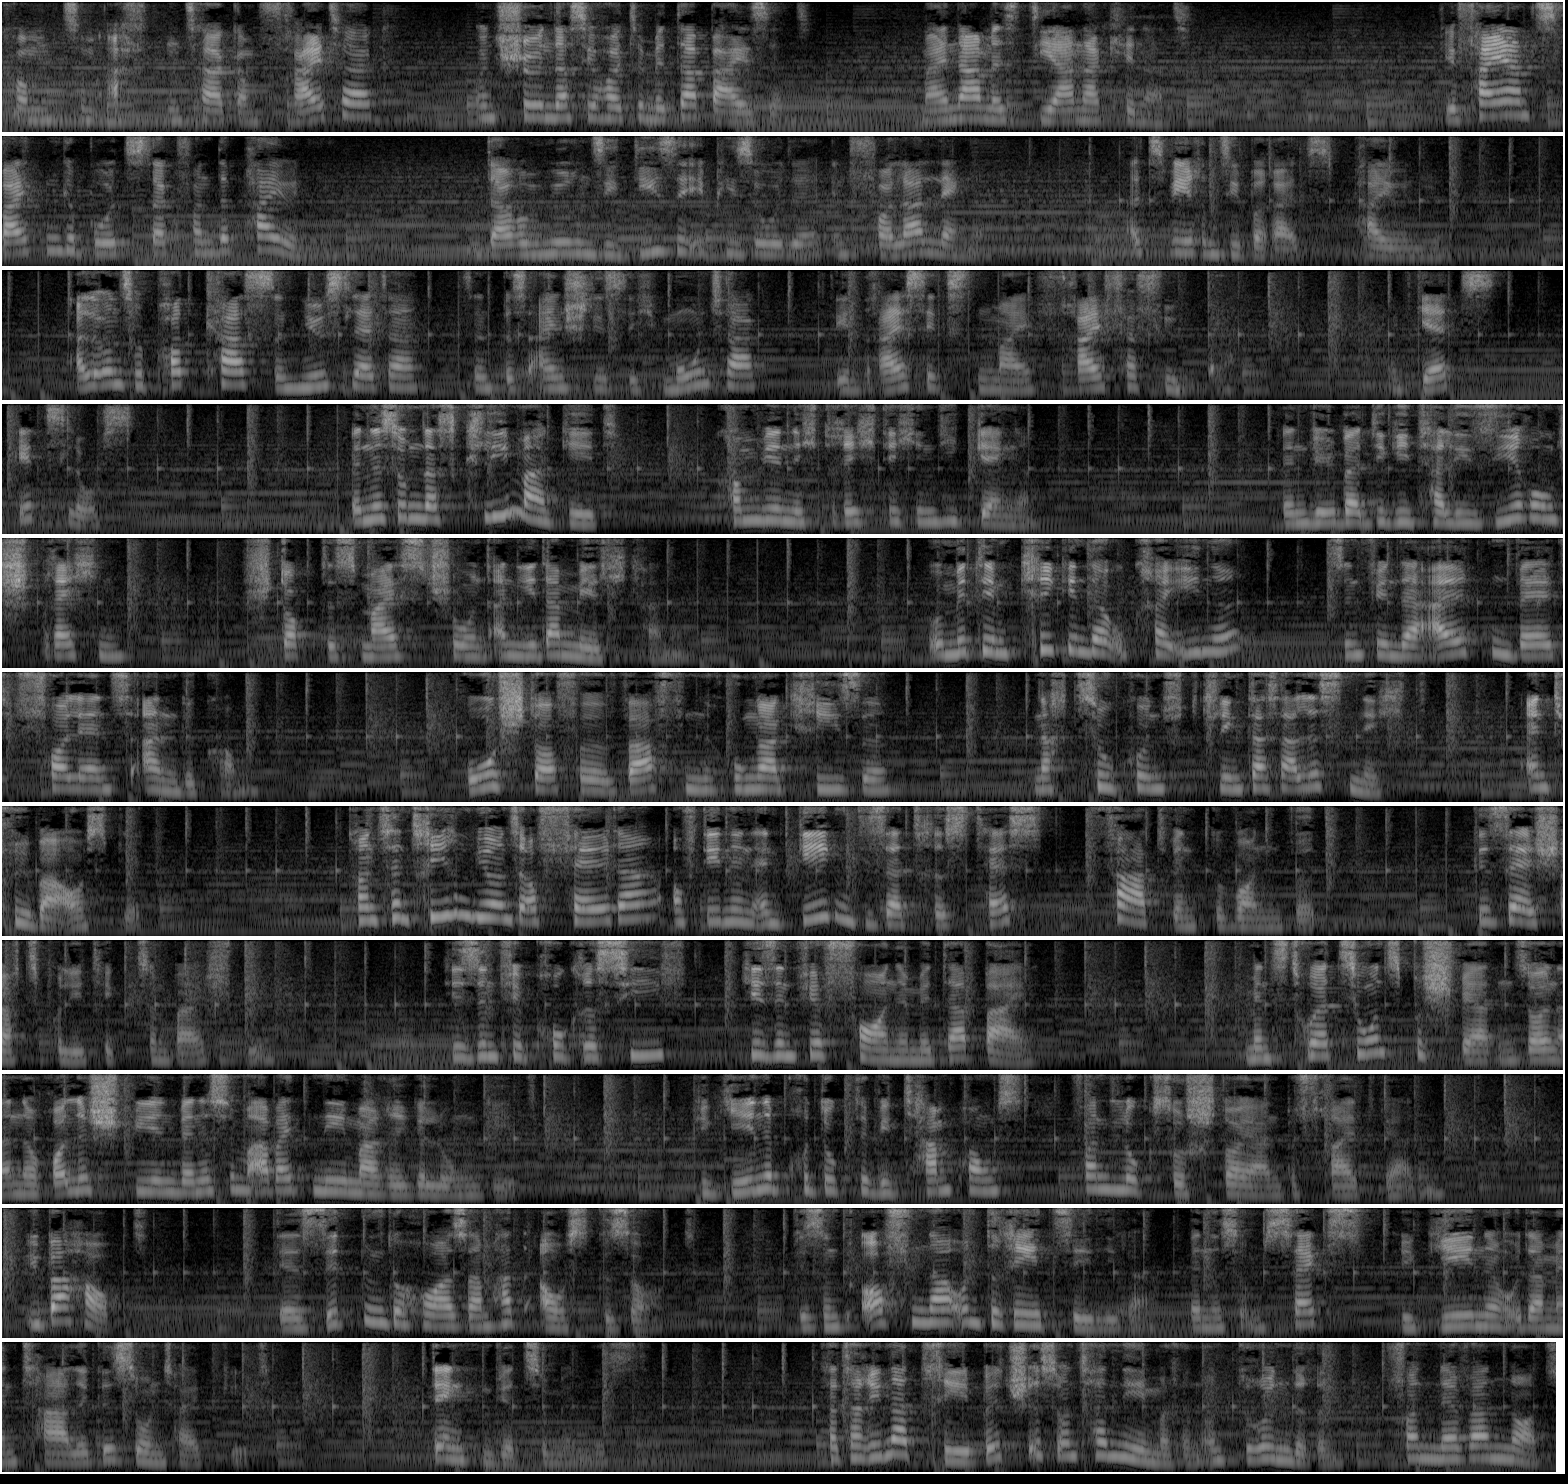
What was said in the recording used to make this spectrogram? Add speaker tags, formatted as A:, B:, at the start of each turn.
A: willkommen zum achten Tag am Freitag und schön, dass Sie heute mit dabei sind. Mein Name ist Diana Kinnert. Wir feiern zweiten Geburtstag von The Pioneer und darum hören Sie diese Episode in voller Länge, als wären Sie bereits Pioneer. Alle unsere Podcasts und Newsletter sind bis einschließlich Montag, den 30. Mai, frei verfügbar. Und jetzt geht's los. Wenn es um das Klima geht, kommen wir nicht richtig in die Gänge. Wenn wir über Digitalisierung sprechen, stockt es meist schon an jeder Milchkanne. Und mit dem Krieg in der Ukraine sind wir in der alten Welt vollends angekommen. Rohstoffe, Waffen, Hungerkrise. Nach Zukunft klingt das alles nicht. Ein trüber Ausblick. Konzentrieren wir uns auf Felder, auf denen entgegen dieser Tristesse Fahrtwind gewonnen wird. Gesellschaftspolitik zum Beispiel. Hier sind wir progressiv, hier sind wir vorne mit dabei. Menstruationsbeschwerden sollen eine Rolle spielen, wenn es um Arbeitnehmerregelungen geht. Hygieneprodukte wie Tampons von Luxussteuern befreit werden. Überhaupt, der Sittengehorsam hat ausgesorgt. Wir sind offener und redseliger, wenn es um Sex, Hygiene oder mentale Gesundheit geht. Denken wir zumindest. Katharina Trebitsch ist Unternehmerin und Gründerin von Never Not,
